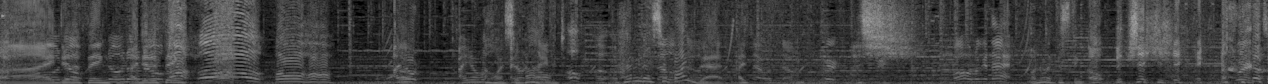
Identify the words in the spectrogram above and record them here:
I Oh, did a thing. No, no, I did no. a thing. Oh, oh, oh, I oh. don't. I don't. Oh, I don't survived. Oh, oh, oh. How did I survive dumb. that? I- That was dumb. Oh, look at that. I wonder what this thing. Oh, it worked.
